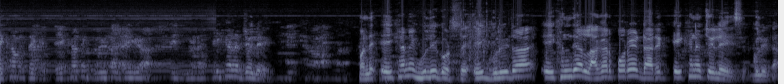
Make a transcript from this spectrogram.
এখান থেকে, এখানে এইখানে চলে মানে এইখানে গুলি করছে, এই গুলিটা এইখান দিয়ে লাগার পরে ডাইরেক্ট এইখানে চলে এসেছে গুলিটা।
